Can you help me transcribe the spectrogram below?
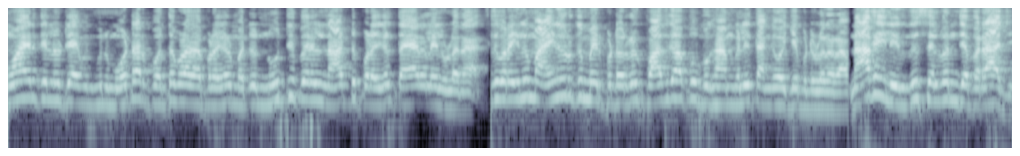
மூவாயிரத்தி எழுநூற்றி ஐம்பத்தி மூன்று மோட்டார் பொருத்த பொருத்தப்படாத படைகள் மற்றும் நூற்றி பேரில் நாட்டு படைகள் தயார் நிலையில் உள்ளன. இதுவரையிலும் ஐநூறுக்கும் மேற்பட்டவர்கள் பாதுகாப்பு முகாம்களில் தங்க வைக்கப்பட்டுள்ளனர். நாகையிலிருந்து செல்வன் ஜபராஜ்.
